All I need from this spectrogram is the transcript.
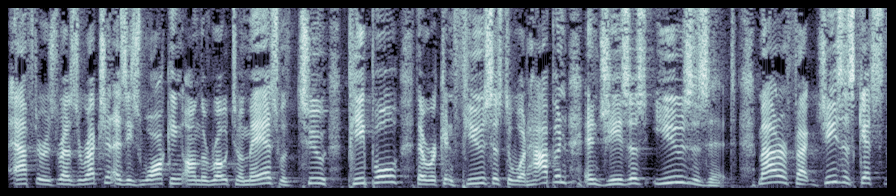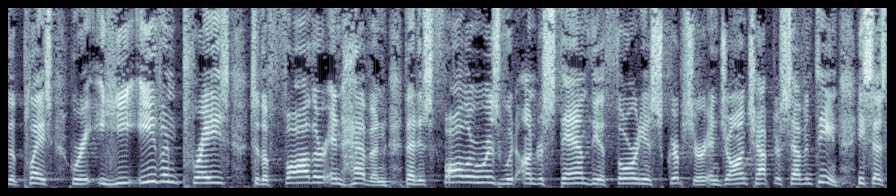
after his resurrection as he's walking on the road to Emmaus with two people that were confused as to what happened, and Jesus uses it. Matter of fact, Jesus gets to the place where he even prays to the Father in heaven that his followers would understand the authority of Scripture in John chapter 17. He says,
